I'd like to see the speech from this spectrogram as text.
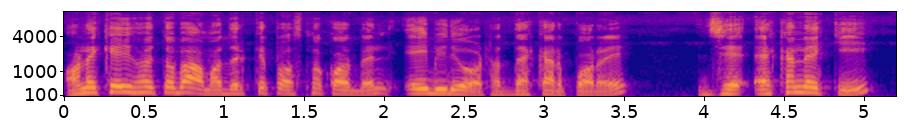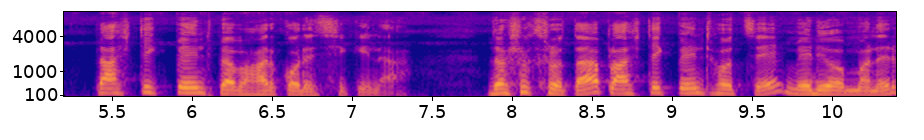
অনেকেই হয়তোবা আমাদেরকে প্রশ্ন করবেন এই ভিডিওটা দেখার পরে যে এখানে কি প্লাস্টিক পেইন্ট ব্যবহার করেছি কিনা। দর্শক শ্রোতা, প্লাস্টিক পেইন্ট হচ্ছে মিডিয়াম মানের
